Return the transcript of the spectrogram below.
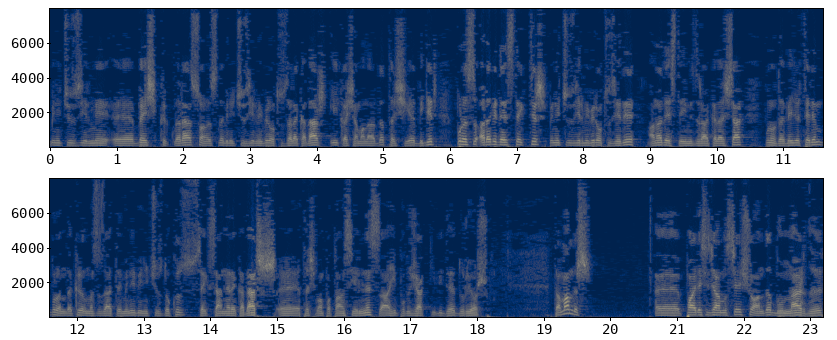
1325-40'lara sonrasında 1321-30'lara kadar ilk aşamalarda taşıyabilir. Burası ara bir destektir. 1321-37 ana desteğimizdir arkadaşlar. Bunu da belirtelim. Buranın da kırılması zaten beni 1309-80'lere kadar e, taşıma potansiyeline sahip olacak gibi de duruyor. Tamamdır. E, paylaşacağımız şey şu anda bunlardı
